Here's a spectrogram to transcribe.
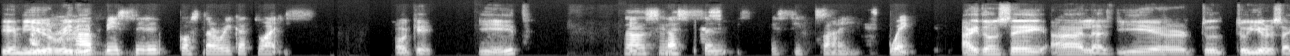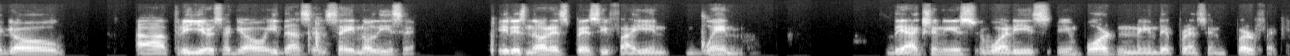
Can you I read it? have visited Costa Rica twice. Okay. It, It doesn't doesn't specify when. I don't say, ah, last year, two, two years ago, uh, three years ago. It doesn't say, no dice. It is not specifying when. The action is what is important in the present perfect.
